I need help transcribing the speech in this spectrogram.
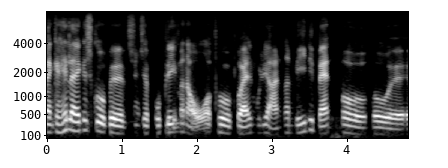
man kan heller ikke skubbe, synes jeg, problemerne over på, på alle mulige andre. Menig mand må, må øh,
